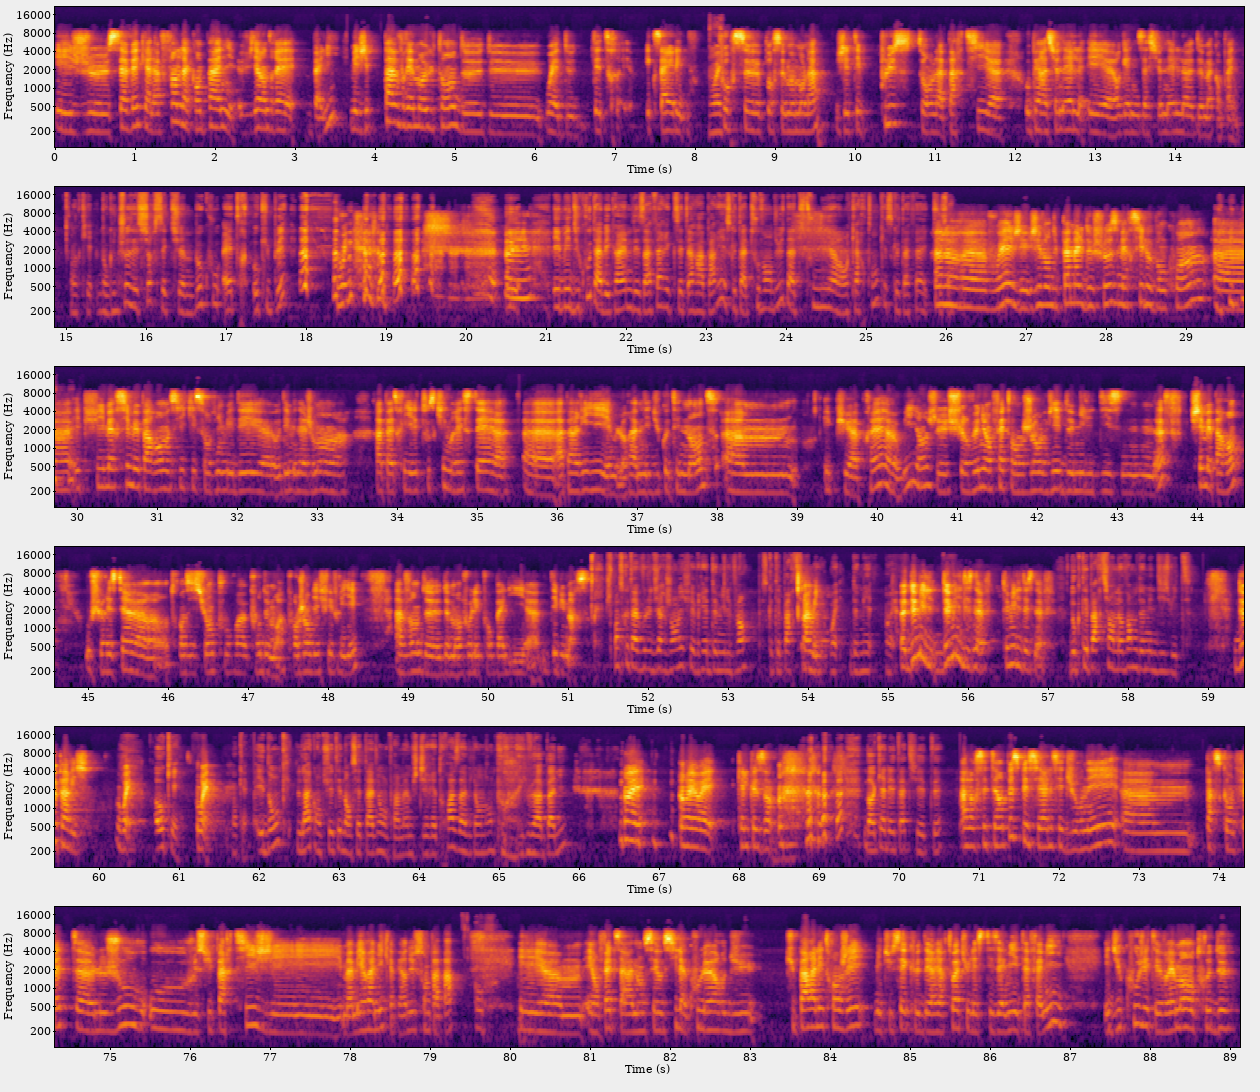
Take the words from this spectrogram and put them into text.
Et je savais qu'à la fin de la campagne viendrait Bali, mais j'ai pas vraiment eu le temps de, de ouais, d'être excited pour ce, pour ce moment-là. J'étais plus dans la partie euh, opérationnelle et euh, organisationnelle de ma campagne. Ok, donc une chose est sûre, c'est que tu aimes beaucoup être occupée. Oui. et, mais du coup, tu avais quand même des affaires, etc. à Paris. Est-ce que tu as tout vendu? Tu as tout mis en carton? Qu'est-ce que tu as fait avec tout Alors, ça euh, ouais, j'ai vendu pas mal de choses. Merci Le Bon Coin. Euh, et puis, merci mes parents aussi qui sont venus m'aider euh, au déménagement à rapatrier tout ce qui me restait à Paris et me le ramener du côté de Nantes. Et puis après, oui, hein, je, je, suis revenue en fait en janvier 2019 chez mes parents où je suis restée euh, en transition pour, euh, pour deux mois, pour janvier-février, avant de, de m'envoler pour Bali euh, début mars. Je pense que tu as voulu dire janvier-février 2020, parce que tu es partie. Ah oui. Ouais, 2000, 2019, 2019. Donc tu es partie en novembre 2018. De Paris. Ouais. Ok. Ouais. Ok. Et donc, là, quand tu étais dans cet avion, enfin même je dirais trois avions, non, pour arriver à Bali Ouais, ouais, ouais. Quelques-uns. Dans quel état tu étais? Alors c'était un peu spécial cette journée euh, parce qu'en fait euh, le jour où je suis partie, j'ai ma meilleure amie qui a perdu son papa. Oh. Et, euh, et, en fait ça a annoncé aussi la couleur du tu pars à l'étranger mais tu sais que derrière toi tu laisses tes amis et ta famille. Et du coup j'étais vraiment entre deux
